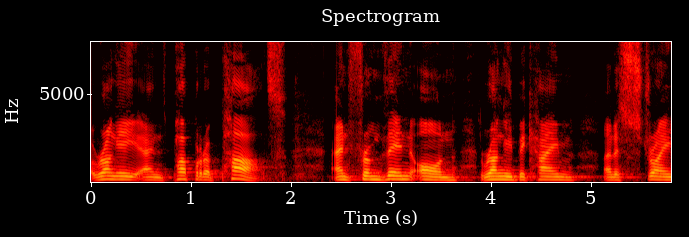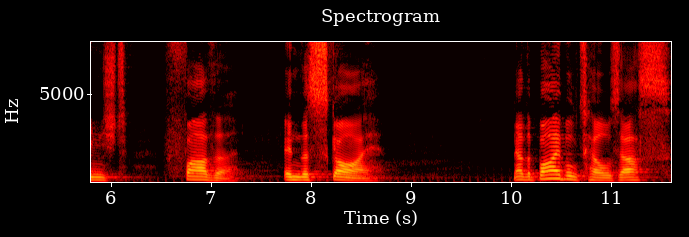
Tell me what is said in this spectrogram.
Rangi and Papa apart. And from then on, Rangi became an estranged father in the sky. Now, the Bible tells us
